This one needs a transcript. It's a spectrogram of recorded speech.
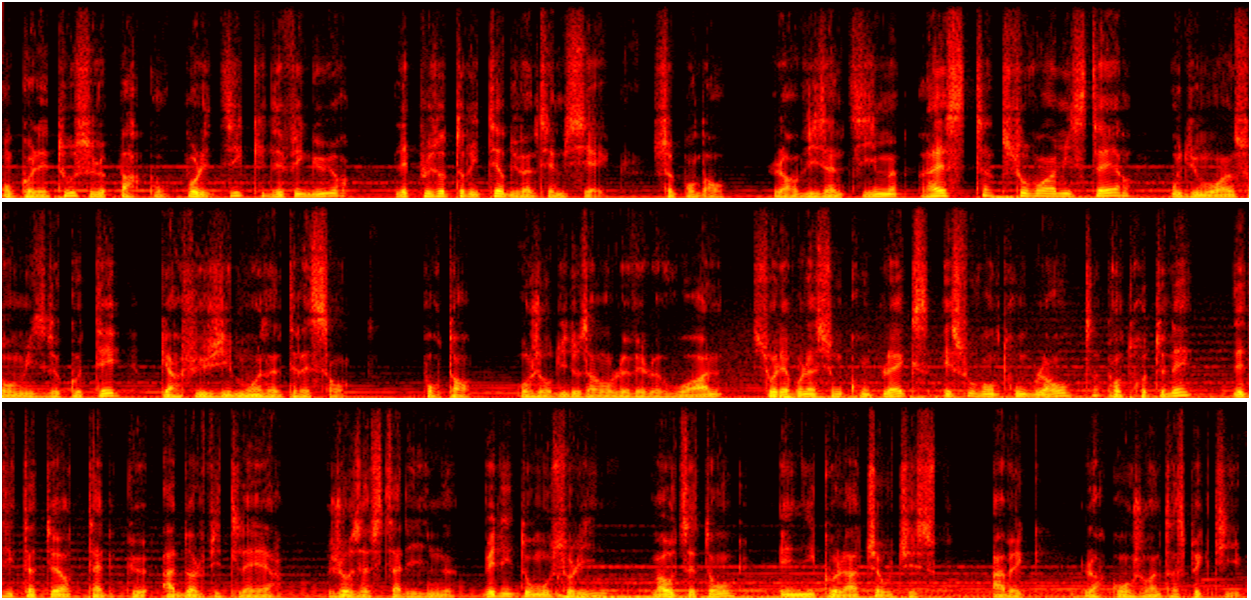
On connaît tous le parcours politique des figures les plus autoritaires du XXe siècle. Cependant, leurs vies intimes restent souvent un mystère, ou du moins sont mises de côté, car jugées moins intéressantes. Pourtant, aujourd'hui nous allons lever le voile sur les relations complexes et souvent troublantes qu'entretenaient des dictateurs tels que Adolf Hitler, Joseph Staline, Benito Mussolini, Mao Zedong et Nicolas Ceausescu, avec leurs conjointes respectives.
